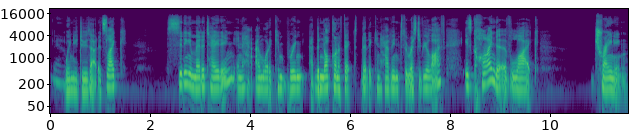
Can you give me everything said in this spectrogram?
yeah. when you do that. It's like sitting and meditating and ha- and what it can bring the knock on effect that it can have into the rest of your life is kind of like training.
